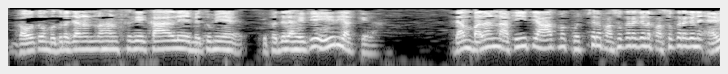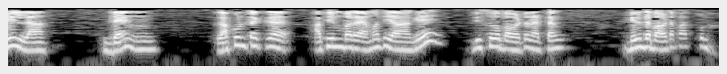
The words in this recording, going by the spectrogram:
ගෞතම බුදුරජාණන් වහන්සේගේ කාලේ මෙතුමිය ඉපදලා හිටියේ ඊරියක් කියලා. දැන් බලන්න අතීතයේ ආත්ම කොච්චර පසු කරගෙන පසු කරගෙන ඇවිල්ලා දැන් ලකුණ්ඨක අතිම්බර ඇමතියාගේ විසව බවට නැත්තම් බිරිඳ බවට පත් වුණා.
